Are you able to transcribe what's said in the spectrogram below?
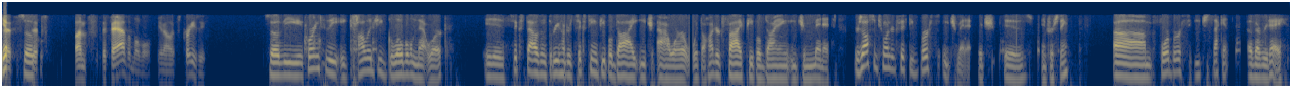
Yep. That's, so that's unfathomable. You know, it's crazy. So the according to the Ecology Global Network, it is 6,316 people die each hour, with 105 people dying each minute. There's also 250 births each minute, which is interesting. Um, four births each second of every day.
